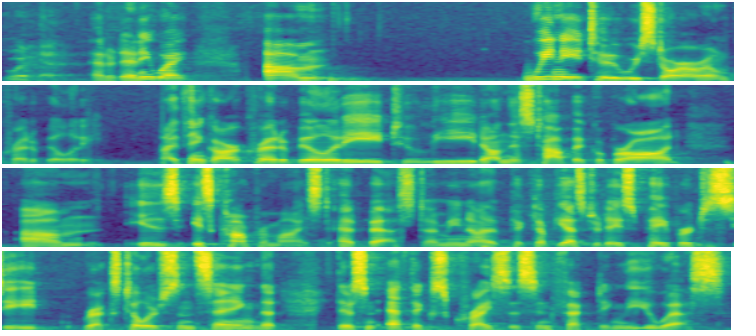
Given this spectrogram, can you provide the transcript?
Go ahead. at it anyway. Um, We need to restore our own credibility. I think our credibility to lead on this topic abroad um, is, is compromised at best. I mean, I picked up yesterday's paper to see Rex Tillerson saying that there's an ethics crisis infecting the U.S.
